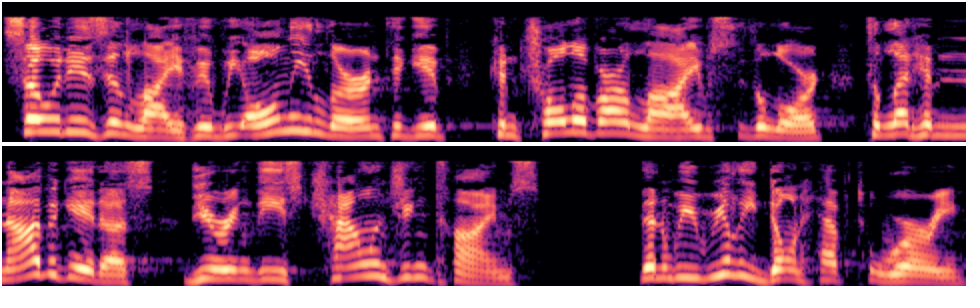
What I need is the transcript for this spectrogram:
So it is in life. If we only learn to give control of our lives to the Lord, to let Him navigate us during these challenging times, then we really don't have to worry.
